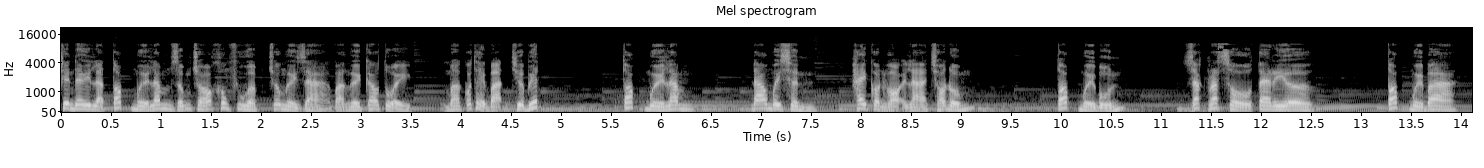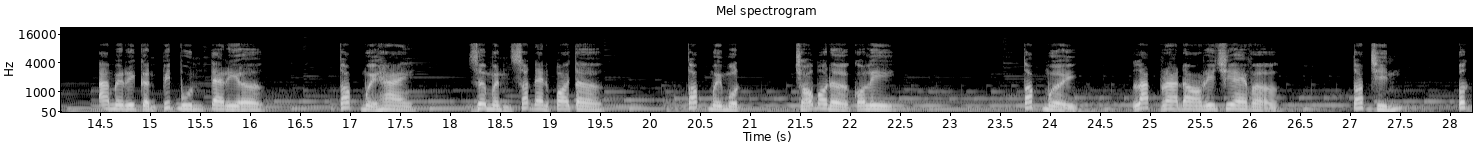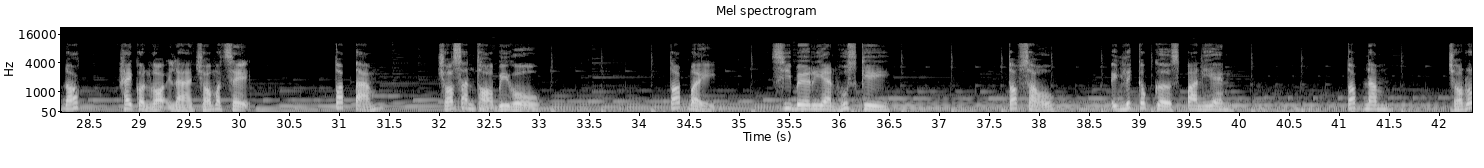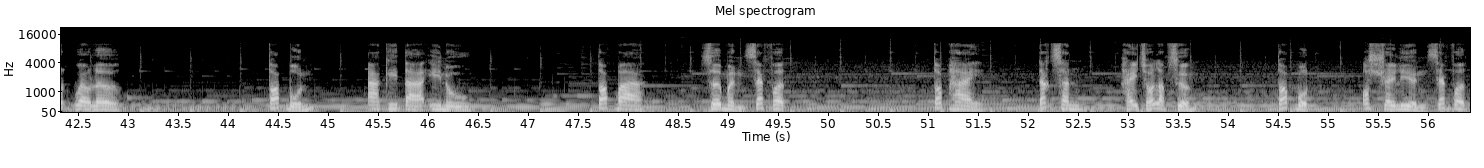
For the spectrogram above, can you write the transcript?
Trên đây là top 15 giống chó không phù hợp cho người già và người cao tuổi, mà có thể bạn chưa biết. Top 15 Dalmatian, hay còn gọi là chó đốm. Top 14 Jack Russell Terrier. Top 13 American Pitbull Terrier. Top 12 German Shorthair Pointer. Top 11 Chó Border Collie. Top 10 Labrador Retriever. Top 9 Pug Dog hay còn gọi là chó mặt sệ. Top 8 Chó săn thỏ Beagle. Top 7 Siberian Husky. Top 6 English Cocker Spaniel. Top 5 Chó Rottweiler. Top 4 Akita Inu. Top 3 German Shepherd. Top 2 Dachshund hay chó lạp xưởng. Top 1 Australian Shepherd.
